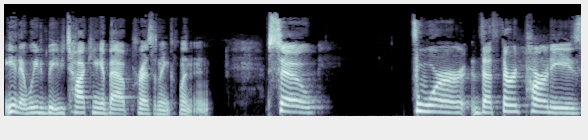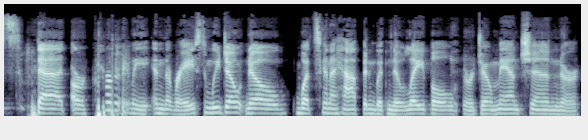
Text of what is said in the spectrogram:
you know, we'd be talking about President Clinton. So for the third parties that are currently in the race, and we don't know what's going to happen with No Label or Joe Manchin or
